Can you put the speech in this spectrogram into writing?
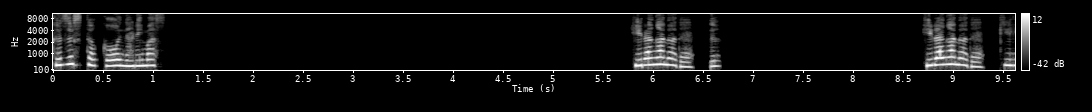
崩すとこうなります。ひらがなで、う。ひらがなで、き。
